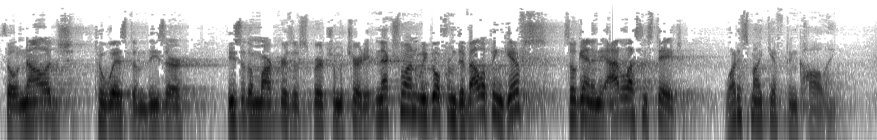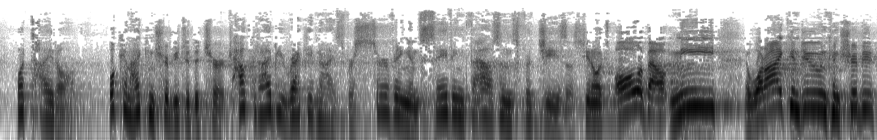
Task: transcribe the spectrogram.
So knowledge to wisdom. These are, these are the markers of spiritual maturity. Next one, we go from developing gifts. So again, in the adolescent stage, what is my gift and calling? What title? what can I contribute to the church? How could I be recognized for serving and saving thousands for Jesus? You know, it's all about me and what I can do and contribute.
